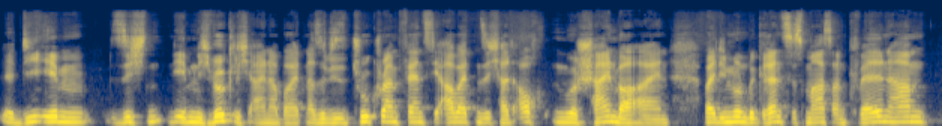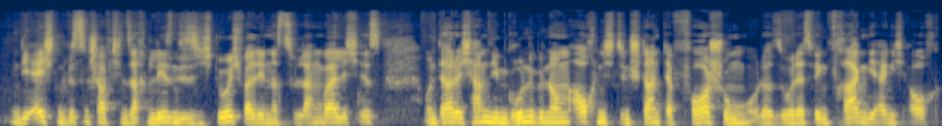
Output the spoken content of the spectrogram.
äh, die eben sich eben nicht wirklich einarbeiten. Also diese True Crime Fans, die arbeiten sich halt auch nur scheinbar ein, weil die nur ein begrenztes Maß an Quellen haben. Die echten wissenschaftlichen Sachen lesen die sich nicht durch, weil denen das zu langweilig ist. Und dadurch haben die im Grunde genommen auch nicht den Stand der Forschung oder so. Deswegen fragen die eigentlich auch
